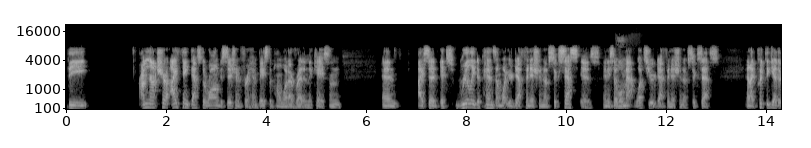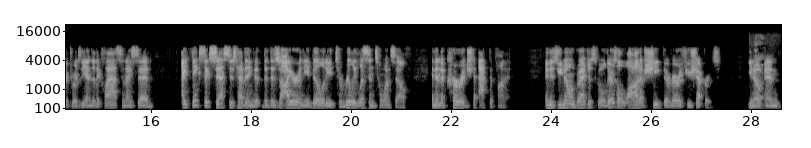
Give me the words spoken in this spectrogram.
the I'm not sure. I think that's the wrong decision for him based upon what I've read in the case. And and I said, it really depends on what your definition of success is. And he said, well, mm-hmm. Matt, what's your definition of success? And I put together towards the end of the class and I said, I think success is having the, the desire and the ability to really listen to oneself and then the courage to act upon it. And as you know, in graduate school, there's a lot of sheep, there are very few shepherds, you know, and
